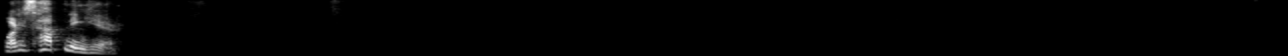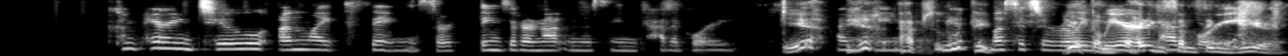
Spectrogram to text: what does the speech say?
What is happening here? comparing two unlike things or things that are not in the same category. Yeah, I yeah, mean, absolutely. Unless it's a really You're weird category. something weird.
